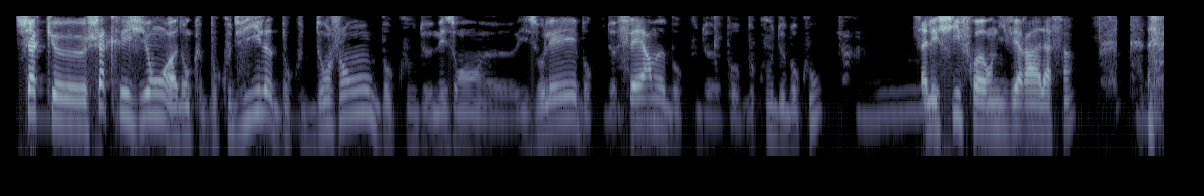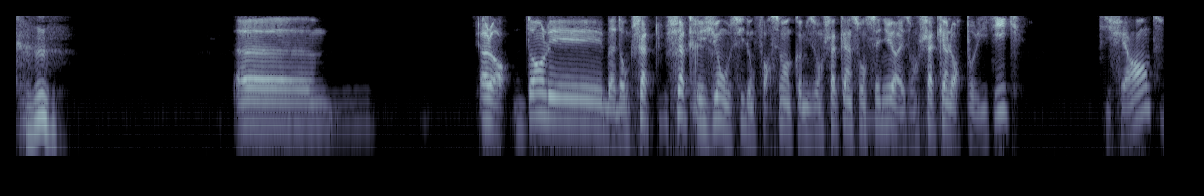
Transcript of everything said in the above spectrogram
Chaque euh, chaque région a donc beaucoup de villes, beaucoup de donjons, beaucoup de maisons euh, isolées, beaucoup de fermes, beaucoup de beau- beaucoup de beaucoup. Ça les chiffres, on y verra à la fin. Euh, alors dans les bah donc chaque chaque région aussi donc forcément comme ils ont chacun son seigneur, ils ont chacun leur politique différente.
